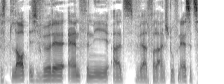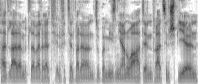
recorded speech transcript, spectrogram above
Ich glaube, ich würde Anthony als wertvoller einstufen. Er ist jetzt halt leider mittlerweile relativ effizient, weil er einen super miesen Januar hatte. In 13 Spielen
